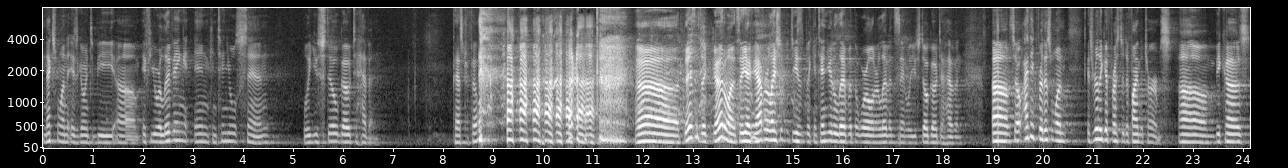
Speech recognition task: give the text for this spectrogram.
next one is going to be um, if you are living in continual sin, will you still go to heaven? Pastor Phil? uh, this is a good one. So, yeah, if you have a relationship with Jesus but continue to live with the world or live in sin, will you still go to heaven? Um, so, I think for this one, it's really good for us to define the terms um, because,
